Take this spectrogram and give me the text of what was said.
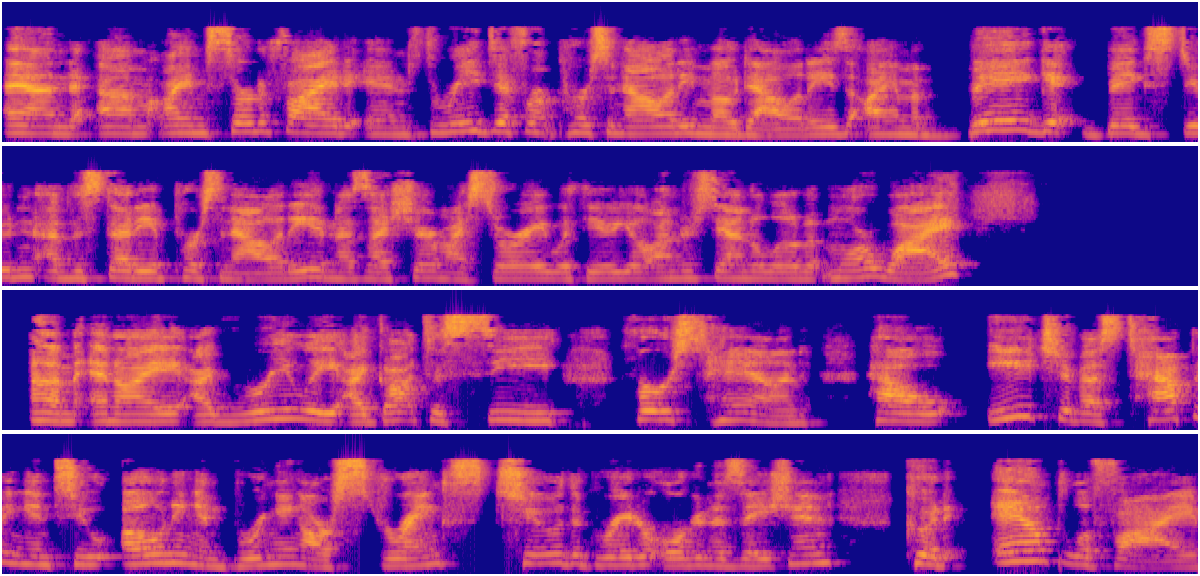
And um, I am certified in three different personality modalities. I am a big, big student of the study of personality. And as I share my story with you, you'll understand a little bit more why. Um, and I, I really, I got to see firsthand how each of us tapping into owning and bringing our strengths to the greater organization could amplify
